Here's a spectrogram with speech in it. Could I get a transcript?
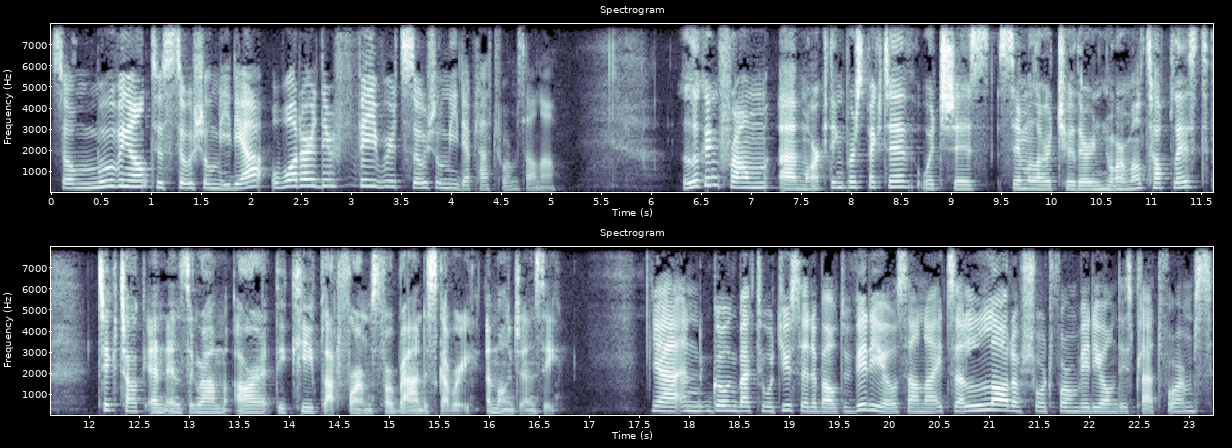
So moving on to social media, what are their favorite social media platforms, Sanna? Looking from a marketing perspective, which is similar to their normal top list, TikTok and Instagram are the key platforms for brand discovery among Gen Z. Yeah, and going back to what you said about video, Sanna, it's a lot of short form video on these platforms,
